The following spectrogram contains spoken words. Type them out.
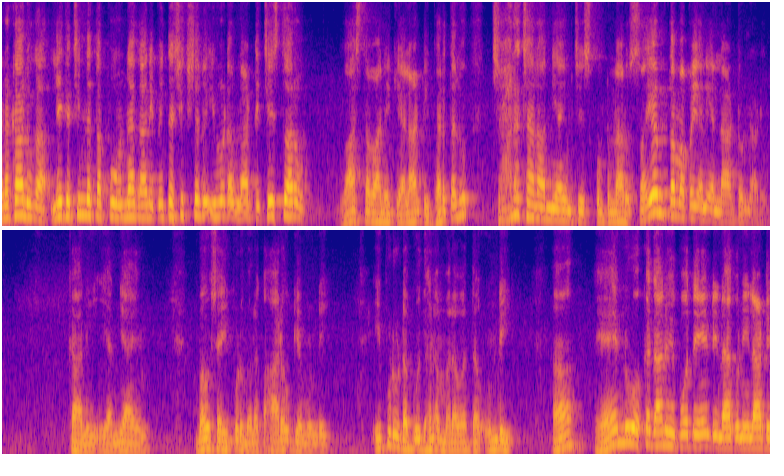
రకాలుగా లేక చిన్న తప్పు ఉన్నా కానీ పెద్ద శిక్షలు ఇవ్వడం లాంటి చేస్తారు. వాస్తవానికి అలాంటి భర్తలు చాలా చాలా అన్యాయం చేసుకుంటున్నారు. స్వయం తమపై అని అలా అంటున్నాడు. కానీ ఈ అన్యాయం బహుశా ఇప్పుడు మనకు ఆరోగ్యం ఉండి ఇప్పుడు డబ్బు ధనం మన వద్ద ఉండి ఏ నువ్వు ఒక్కదానివి పోతే ఏంటి నాకు నీలాంటి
